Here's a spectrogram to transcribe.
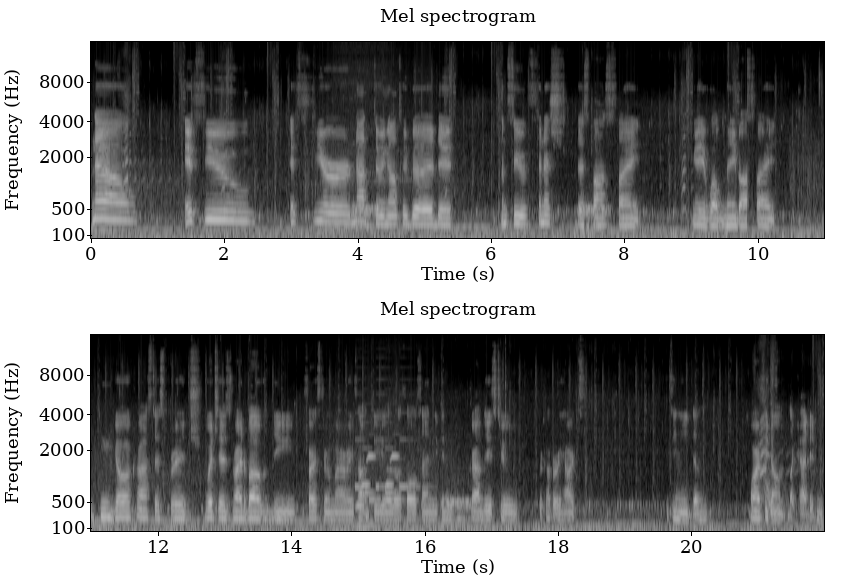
Now, if you if you're not doing all too good, once you finish this boss fight, yeah, well, mini boss fight, you can go across this bridge, which is right above the first room where we fought the uh, wolf, and you can grab these two recovery hearts if you need them, or if you don't, like I didn't.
